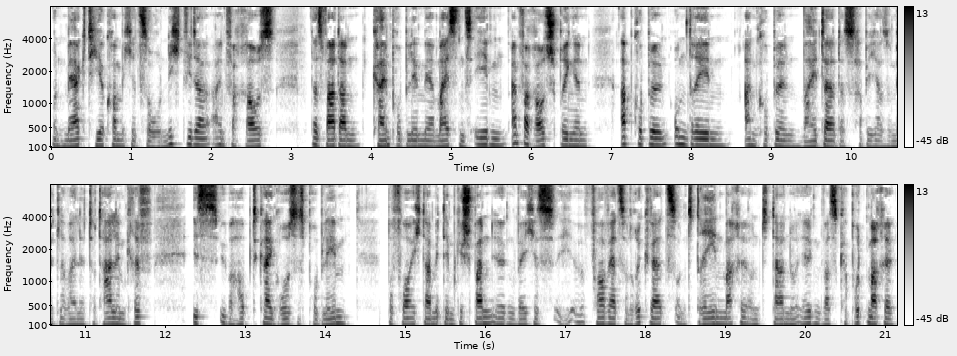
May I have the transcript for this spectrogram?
und merkt, hier komme ich jetzt so nicht wieder einfach raus. Das war dann kein Problem mehr, meistens eben einfach rausspringen, abkuppeln, umdrehen, ankuppeln, weiter. Das habe ich also mittlerweile total im Griff, ist überhaupt kein großes Problem. Bevor ich da mit dem Gespann irgendwelches vorwärts und rückwärts und drehen mache und da nur irgendwas kaputt mache,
